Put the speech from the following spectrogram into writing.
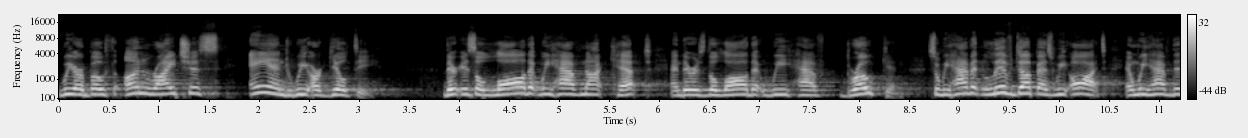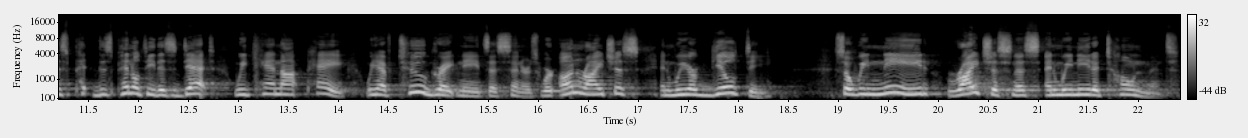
We are both unrighteous and we are guilty. There is a law that we have not kept, and there is the law that we have broken. So we haven't lived up as we ought, and we have this, this penalty, this debt we cannot pay. We have two great needs as sinners we're unrighteous and we are guilty. So we need righteousness and we need atonement.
